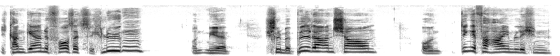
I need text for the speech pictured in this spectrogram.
Ich kann gerne vorsätzlich lügen und mir schlimme Bilder anschauen und Dinge verheimlichen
